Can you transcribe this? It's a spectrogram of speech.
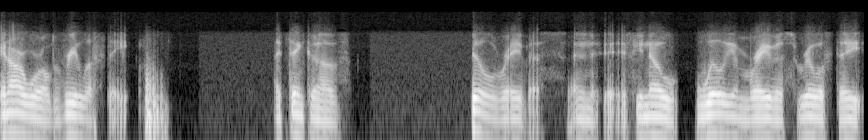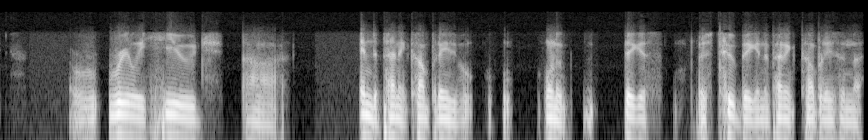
in our world, real estate. I think of Bill Raveis, and if you know William Raveis Real Estate, really huge uh, independent company, one of the biggest. There's two big independent companies in the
